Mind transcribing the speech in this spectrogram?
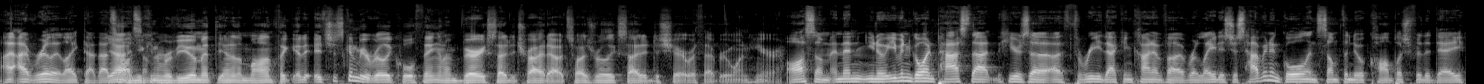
I, I really like that. That's yeah, awesome. and you can review them at the end of the month. Like it, it's just going to be a really cool thing, and I'm very excited to try it out. So I was really excited to share with everyone here. Awesome. And then you know even going past that, here's a, a three that can kind of uh, relate is just having a goal and something to accomplish for the day.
